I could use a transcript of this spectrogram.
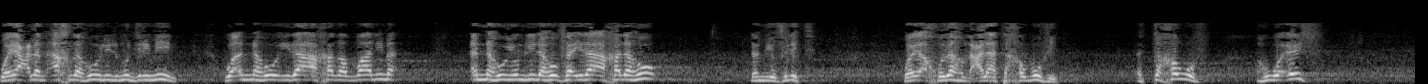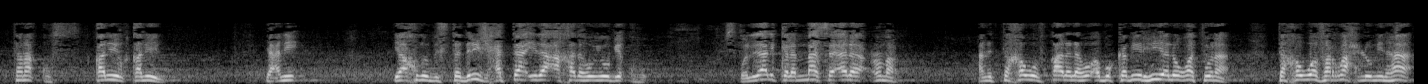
ويعلم أخذه للمجرمين وأنه إذا أخذ الظالم أنه يملي له فإذا أخذه لم يفلت ويأخذهم على تخوفه. التخوف هو إيش؟ تنقص قليل قليل. يعني يأخذ بالتدريج حتى إذا أخذه يوبقه. ولذلك لما سأل عمر عن التخوف قال له أبو كبير هي لغتنا. تخوف الرحل منها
